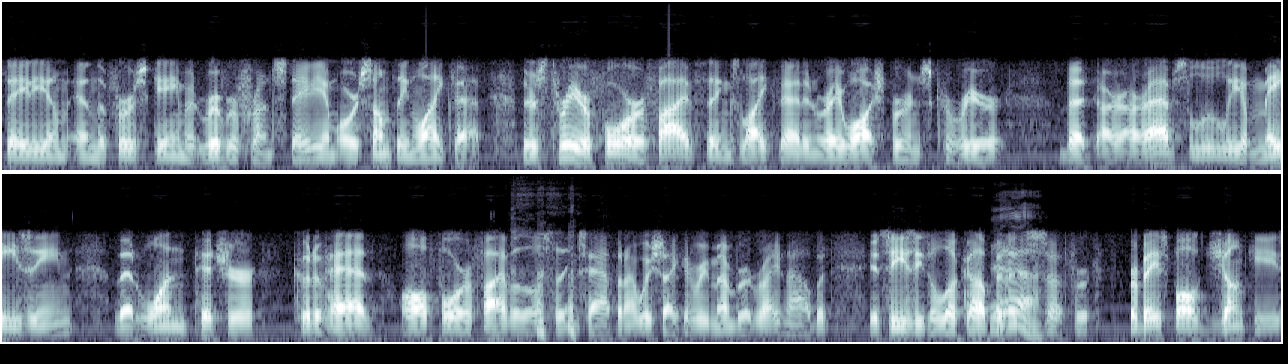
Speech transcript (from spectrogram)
Stadium and the first game at Riverfront Stadium, or something like that. There's three or four or five things like that in Ray Washburn's career that are, are absolutely amazing. That one pitcher could have had all four or five of those things happen. I wish I could remember it right now, but it's easy to look up, yeah. and it's uh, for for baseball junkies.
